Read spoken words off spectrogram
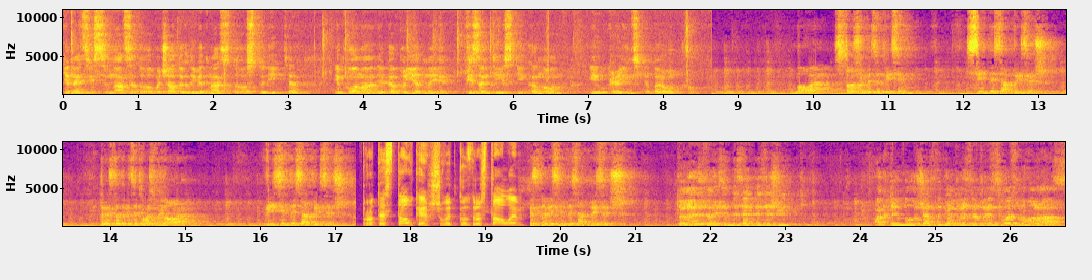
кінець 18-го, початок 19 століття, ікона, яка поєднує візантійський канон і українське барокко. Номер 178 70 тисяч. 338 номер 80 тисяч. Проте ставки швидко зростали. 380 тисяч. 380 тисяч від активного учасника 338 раз.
